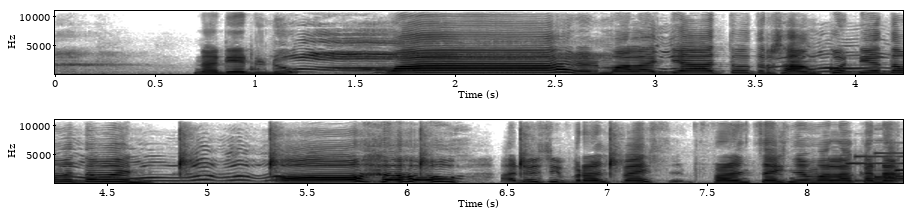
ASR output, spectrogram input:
nah, dia duduk. Wah, dan malah jatuh, tersangkut dia, teman-teman. Oh, aduh si Francis Francisnya malah kena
